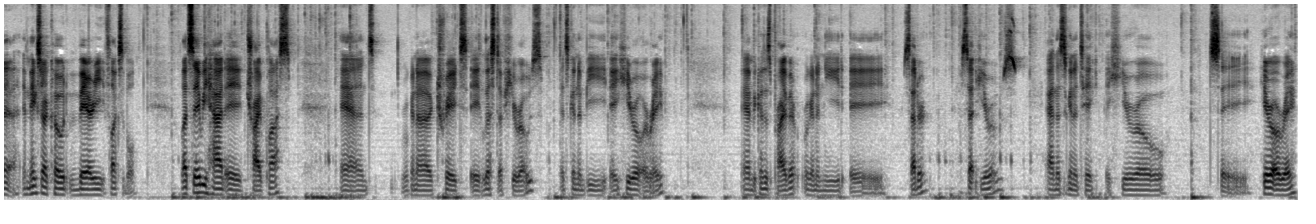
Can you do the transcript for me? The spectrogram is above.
uh, it makes our code very flexible. Let's say we had a tribe class and we're going to create a list of heroes. It's going to be a hero array. And because it's private, we're going to need a setter, set heroes and this is going to take a hero, let's say hero array.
